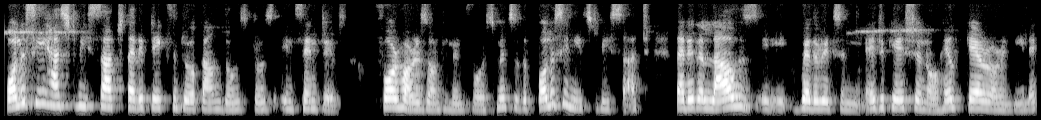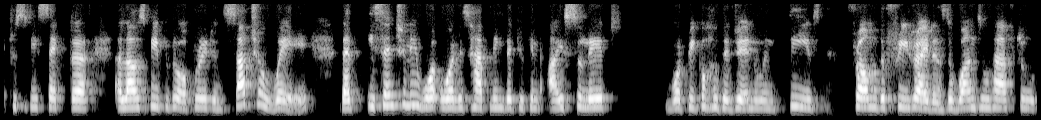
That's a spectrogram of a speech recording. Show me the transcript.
Policy has to be such that it takes into account those those incentives for horizontal enforcement. So the policy needs to be such that it allows, whether it's in education or healthcare or in the electricity sector, allows people to operate in such a way that essentially what, what is happening that you can isolate what we call the genuine thieves from the free riders, the ones who have to,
